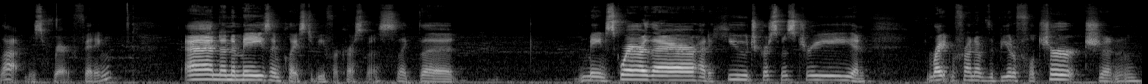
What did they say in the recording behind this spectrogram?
that was very fitting. And an amazing place to be for Christmas. Like the main square there had a huge Christmas tree and right in front of the beautiful church and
